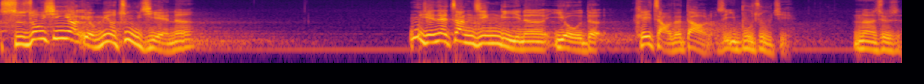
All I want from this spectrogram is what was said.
始终心要有没有注解呢？目前在藏经里呢，有的可以找得到的是一部注解，那就是。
